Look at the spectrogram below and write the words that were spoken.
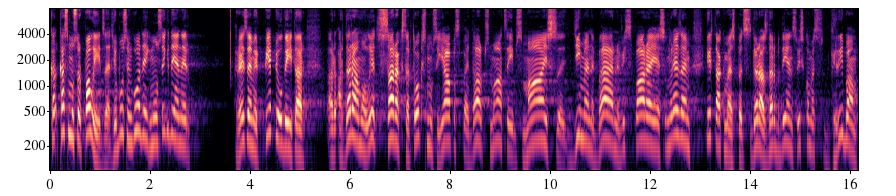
kas mums var palīdzēt? Jo būsim godīgi, mūsu ikdiena ir reizēm ir piepildīta ar, ar, ar darāmo lietu sarakstu, ar to, kas mums ir jāpaspēj, darbs, mācības, mājas, ģimene, bērni, viss pārējais. Un reizēm ir tā, ka mēs pēc garās darba dienas visu, ko mēs gribam,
